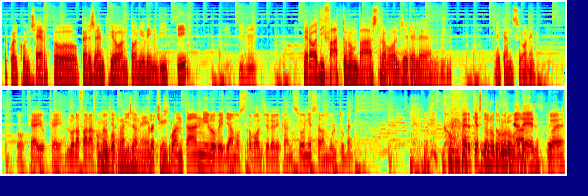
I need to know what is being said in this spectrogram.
a quel concerto per esempio Antonio Venditti Mm-hmm. però di fatto non va a stravolgere le, le canzoni Ok, ok. Allora farà come Bob Dylan. Tra arrangiamenti, 50 anni lo vediamo stravolgere le canzoni e sarà molto bello. Non perché sono brutte probabile. adesso, eh.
